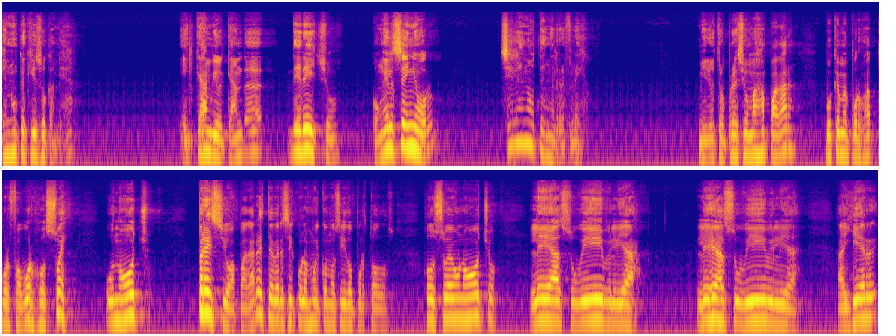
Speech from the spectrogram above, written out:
Que nunca quiso cambiar. En cambio, el que anda derecho con el Señor, se le nota en el reflejo. Mire otro precio más a pagar. Búsqueme por, por favor Josué 1.8 precio a pagar. Este versículo es muy conocido por todos. Josué 1.8, lea su Biblia, lea su Biblia. Ayer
